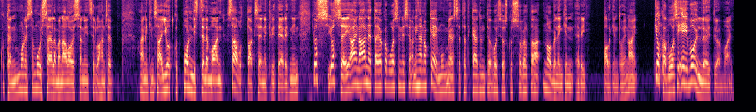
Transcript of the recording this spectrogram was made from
kuten monissa muissa elämänaloissa, niin silloinhan se ainakin saa jotkut ponnistelemaan saavuttaakseen ne kriteerit. Niin jos, jos ei aina anneta joka vuosi, niin se on ihan okei. Mun mielestä tätä käytäntöä voisi joskus soveltaa Nobelinkin eri palkintoihin. Joka vuosi ei voi löytyä vain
